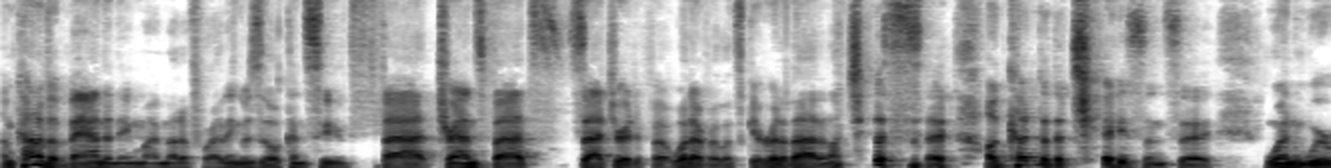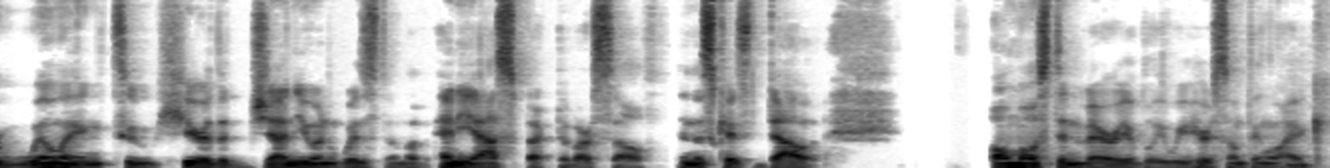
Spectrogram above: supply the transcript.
I'm kind of abandoning my metaphor. I think it was ill conceived. Fat, trans fats, saturated fat, whatever. Let's get rid of that. And I'll just say, I'll cut to the chase and say, when we're willing to hear the genuine wisdom of any aspect of ourself, in this case, doubt, almost invariably we hear something like,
